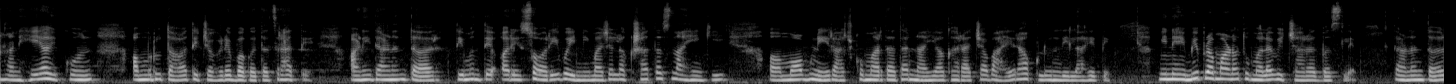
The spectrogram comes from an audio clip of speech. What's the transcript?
आणि हे ऐकून अमृता तिच्याकडे बघतच राहते. आणि त्यानंतर ती म्हणते अरे सॉरी वहिनी माझ्या लक्षातच नाही की मॉबने राजकुमार दादांना या घराच्या बाहेर हाकलून दिलं आहे ते. मी नेहमीप्रमाणे तुम्हाला विचारत बसले. त्यानंतर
